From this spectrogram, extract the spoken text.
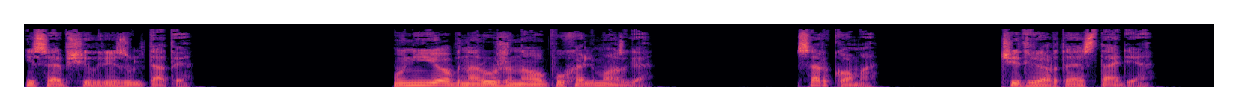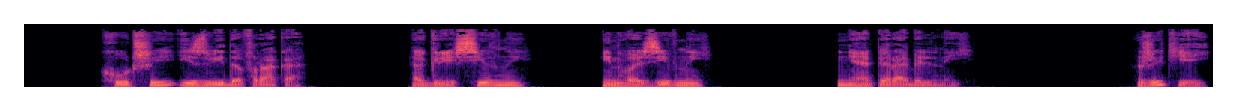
и сообщил результаты. У нее обнаружена опухоль мозга. Саркома. Четвертая стадия худший из видов рака. Агрессивный, инвазивный, неоперабельный. Жить ей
